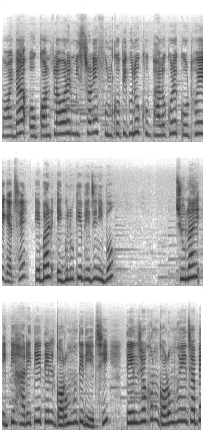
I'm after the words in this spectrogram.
ময়দা ও কর্নফ্লাওয়ারের মিশ্রণে ফুলকপিগুলো খুব ভালো করে কোট হয়ে গেছে। এবার এগুলোকে ভেজে নিব। চুলায় একটি হাঁড়িতে তেল গরম হতে দিয়েছি। তেল যখন গরম হয়ে যাবে,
